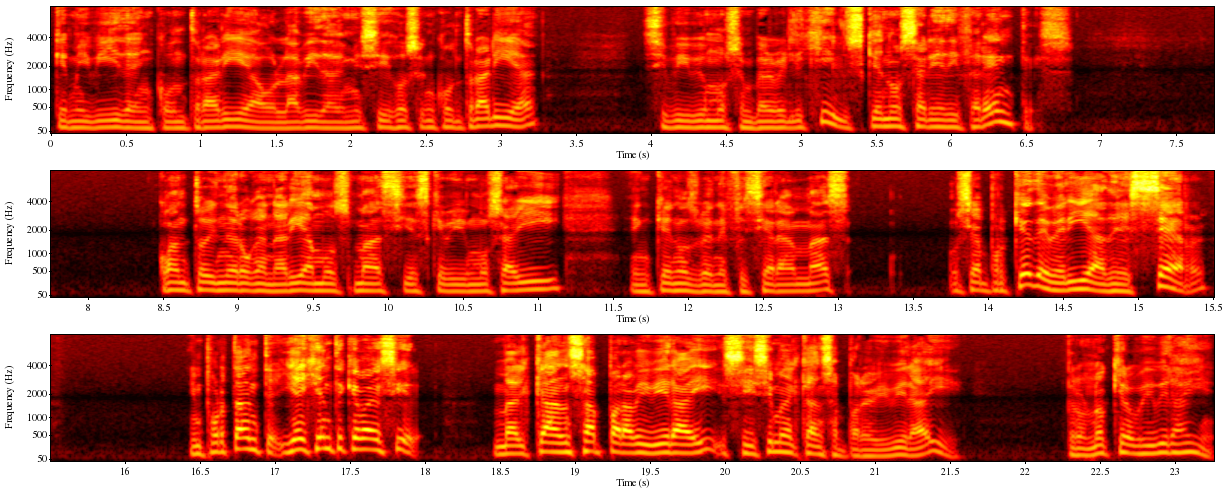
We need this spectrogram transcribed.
que mi vida encontraría o la vida de mis hijos encontraría si vivimos en Beverly Hills, ¿qué nos haría diferentes? ¿Cuánto dinero ganaríamos más si es que vivimos ahí? ¿En qué nos beneficiará más? O sea, ¿por qué debería de ser importante? Y hay gente que va a decir, ¿me alcanza para vivir ahí? Sí, sí me alcanza para vivir ahí, pero no quiero vivir ahí.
